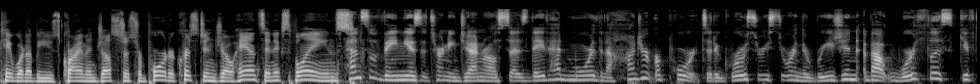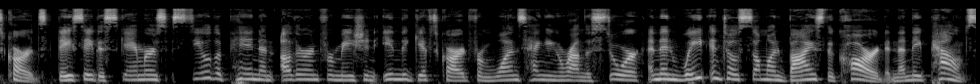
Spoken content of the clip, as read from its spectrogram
KYW's crime and justice reporter Kristen Johansson explains. Pennsylvania's attorney general says they've had more than 100 reports at a grocery store in the region about worthless gift cards. They say the scammers steal the PIN and other information in the gift card from ones hanging around the store and then wait until someone buys the card and then they pounce,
